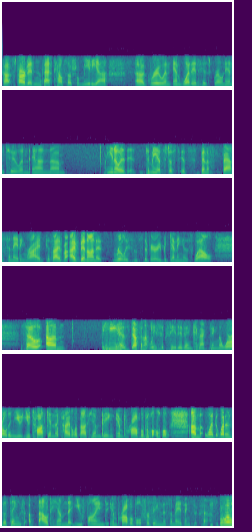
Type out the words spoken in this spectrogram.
got started and in fact how social media uh grew and and what it has grown into. And and um you know it, it to me it's just it's been a fascinating ride because i've i've been on it really since the very beginning as well. So um he has definitely succeeded in connecting the world. And you you talk in the title about him being improbable. Um what what are the things about him that you find improbable for being this amazing success? Well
